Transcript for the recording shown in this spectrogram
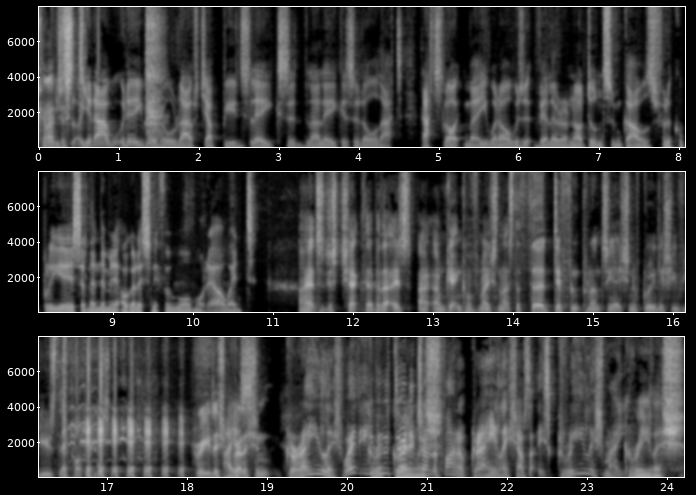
Can I just? you know, when he won all those Champions Leagues and La Ligas and all that. That's like me when I was at Villa and I'd done some goals for a couple of years, and then the minute I got a sniff of more money, I went. I had to just check there, but that is. I, I'm getting confirmation. That's the third different pronunciation of Grealish you've used this podcast. Grealish, I Grealish, and Graylish. Where you Gre- were doing it during the Grealish. final? Graylish. I was like, it's Grealish, mate. Grealish.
